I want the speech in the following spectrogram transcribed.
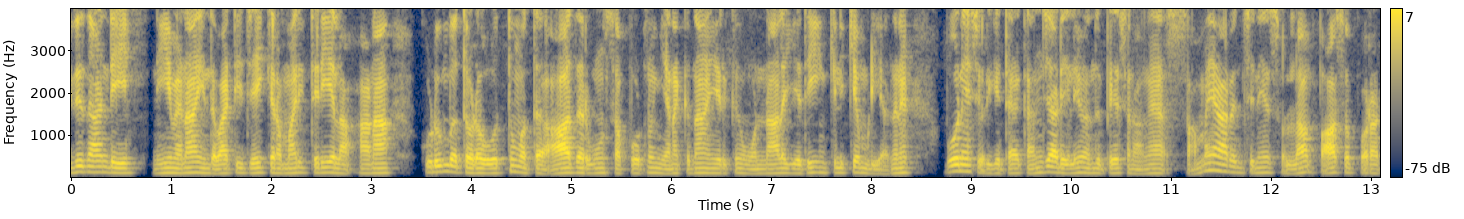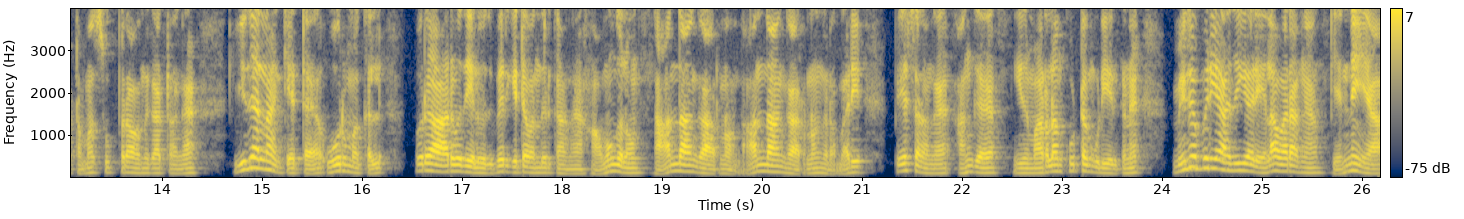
இது தாண்டி நீ வேணால் இந்த வாட்டி ஜெயிக்கிற மாதிரி தெரியலாம். ஆனால் குடும்பத்தோட ஒட்டுமொத்த ஆதரவும் சப்போர்ட்டும் எனக்கு தான் இருக்குது உன்னால் எதையும் கிழிக்க முடியாதுன்னு புவனேஸ்வரிக்கிட்ட கஞ்சாடியிலையும் வந்து பேசுகிறாங்க செமையாக இருந்துச்சுன்னே சொல்லலாம். பாச போராட்டமாக சூப்பராக வந்து காட்டுறாங்க. இதெல்லாம் கேட்ட ஊர் மக்கள் ஒரு அறுபது எழுபது பேர்கிட்ட வந்திருக்காங்க. அவங்களும் நான் தான் காரணம். நான் தான் காரணங்கிற மாதிரி பேசுகிறாங்க அங்கே இது மாதிரிலாம் கூட்டம் கூடியிருக்குன்னு மிகப்பெரிய அதிகாரியெல்லாம் வராங்க. என்னையா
